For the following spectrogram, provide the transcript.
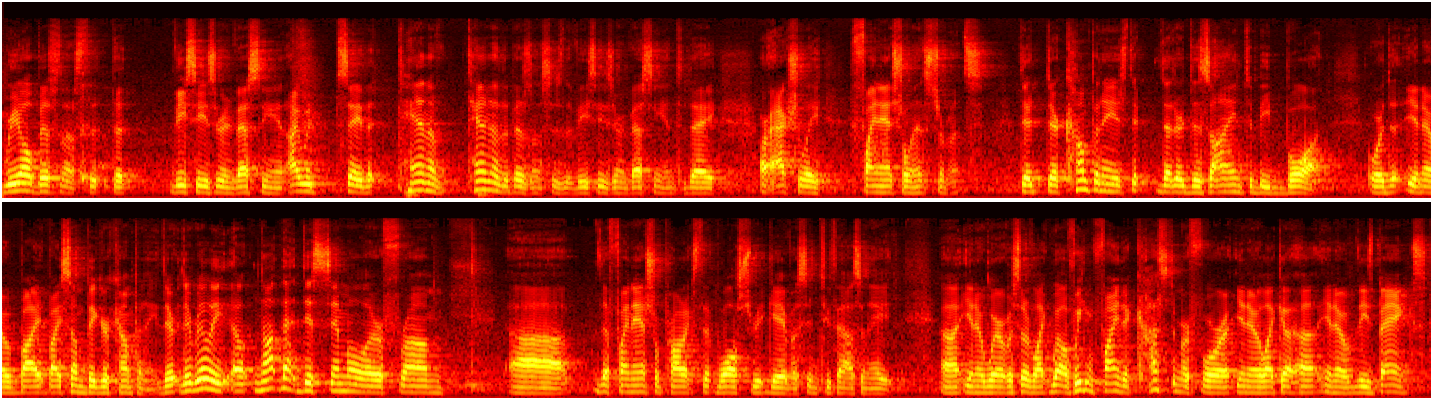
real business that, that VCs are investing in, I would say that 10 of, 10 of the businesses that VCs are investing in today are actually financial instruments. They're, they're companies that, that are designed to be bought or the, you know, by, by some bigger company. They're, they're really uh, not that dissimilar from uh, the financial products that Wall Street gave us in 2008. Uh, you know, where it was sort of like, well, if we can find a customer for it, you know, like a, a you know these banks,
